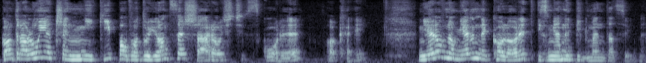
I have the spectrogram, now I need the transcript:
Kontroluje czynniki powodujące szarość skóry. Okej nierównomierny koloryt i zmiany pigmentacyjne.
